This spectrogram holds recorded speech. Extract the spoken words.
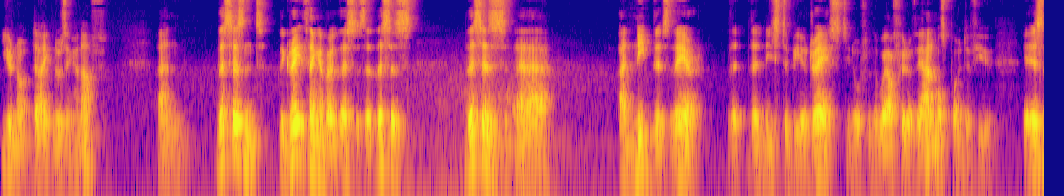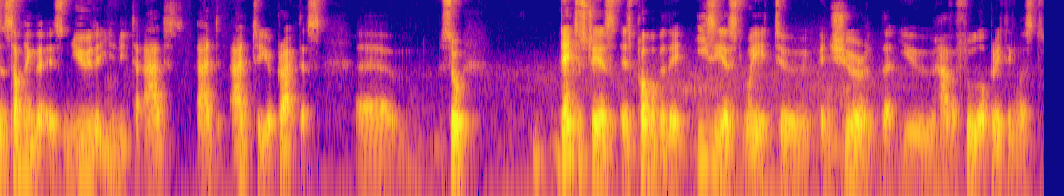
you're not diagnosing enough. And this isn't the great thing about this is that this is this is uh, a need that's there that, that needs to be addressed. You know, from the welfare of the animal's point of view, it isn't something that is new that you need to add add add to your practice. Um, so, dentistry is is probably the easiest way to ensure that you have a full operating list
